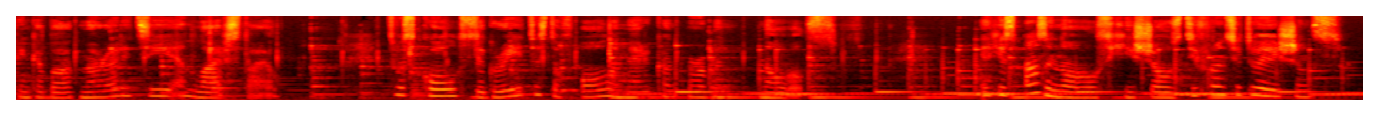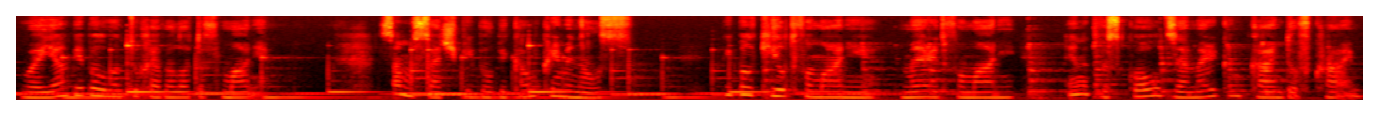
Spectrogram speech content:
think about morality and lifestyle. It was called the greatest of all American urban novels. In his other novels, he shows different situations where young people want to have a lot of money. Some such people become criminals. People killed for money, married for money, and it was called the American kind of crime.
